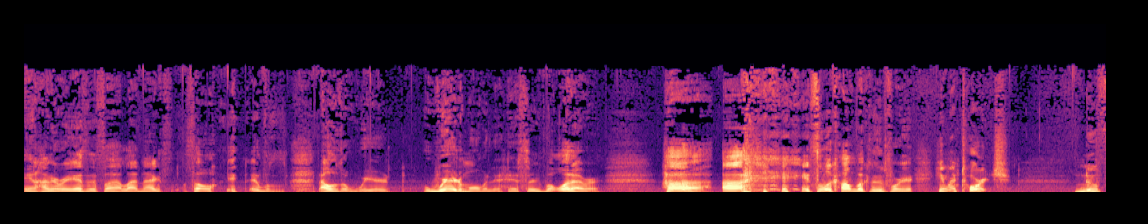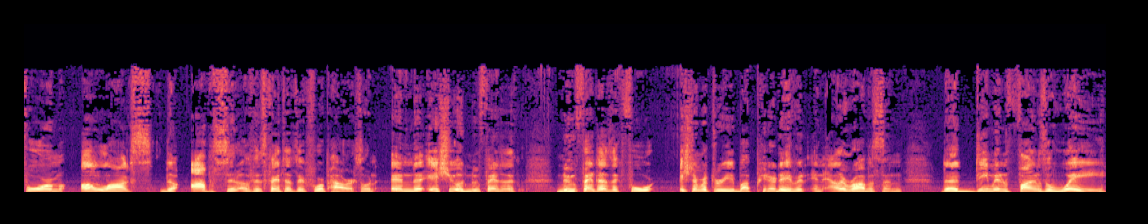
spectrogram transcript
and Jaime Reyes is uh, Latinx. So it, was that was a weird, weird moment in history, but whatever. Huh. Uh, it's a little comic news for you. Human Torch New Form unlocks the opposite of his Fantastic Four power. So, in the issue of New Fantastic, New Fantastic Four, issue number three by Peter David and Ali Robinson, the demon finds a way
